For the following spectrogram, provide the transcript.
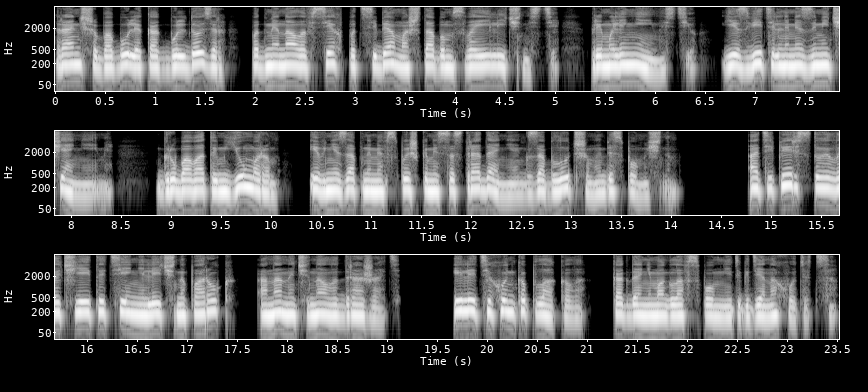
Раньше бабуля, как бульдозер, подминала всех под себя масштабом своей личности, прямолинейностью, язвительными замечаниями, грубоватым юмором и внезапными вспышками сострадания к заблудшим и беспомощным. А теперь, стоило чьей-то тени лечь на порог, она начинала дрожать. Или тихонько плакала, когда не могла вспомнить, где находится.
